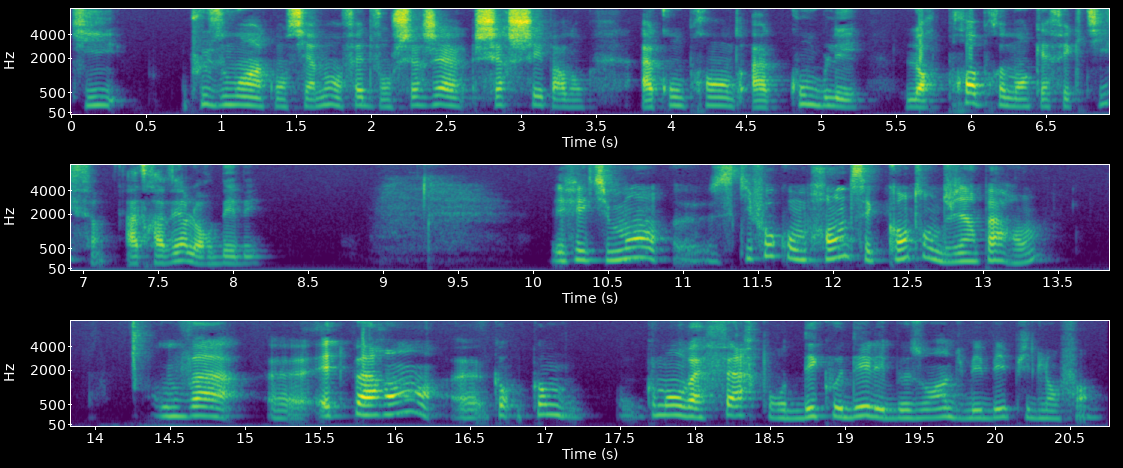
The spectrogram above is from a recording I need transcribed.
qui, plus ou moins inconsciemment, en fait, vont chercher, à, chercher pardon, à comprendre, à combler leur propre manque affectif à travers leur bébé? Effectivement, ce qu'il faut comprendre, c'est que quand on devient parent, on va euh, être parent euh, comme, comme comment on va faire pour décoder les besoins du bébé puis de l'enfant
